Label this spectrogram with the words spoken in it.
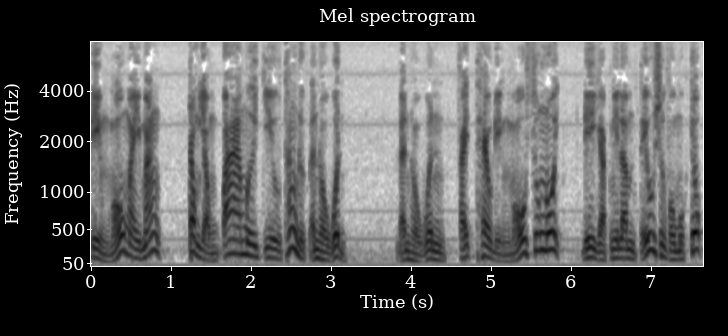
điền mổ may mắn trong vòng ba mươi chiều thắng được lệnh hồ huynh. Lệnh hồ huynh phải theo điền mổ xuống núi đi gặp nghi lâm tiểu sư phụ một chút.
